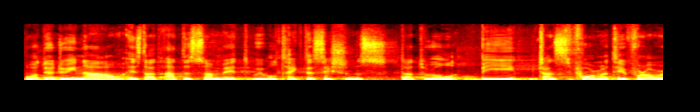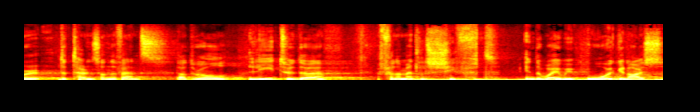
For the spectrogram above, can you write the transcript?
What we are doing now is that at the summit, we will take decisions that will be transformative for our deterrence and defense, that will lead to the fundamental shift in the way we organize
